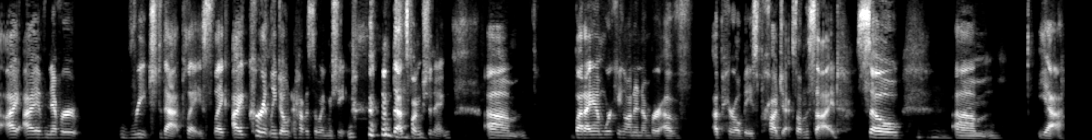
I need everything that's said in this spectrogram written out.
i i have never reached that place. Like i currently don't have a sewing machine that's mm-hmm. functioning. Um, but i am working on a number of apparel based projects on the side. So mm-hmm. um, yeah.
